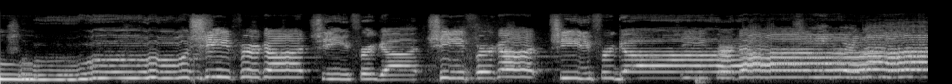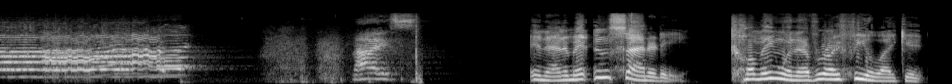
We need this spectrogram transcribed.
Ooh, she forgot, she forgot, she forgot, she forgot. She forgot. Nice. Inanimate Insanity. Coming whenever I feel like it.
